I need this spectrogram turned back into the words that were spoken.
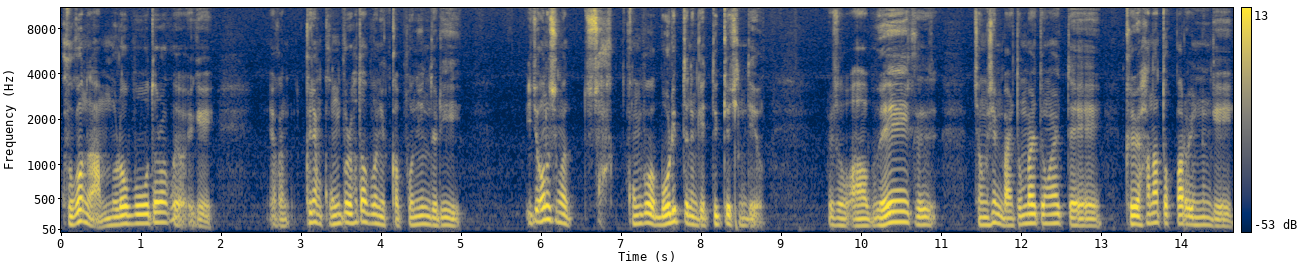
국어는 안 물어보더라고요. 이게 약간 그냥 공부를 하다 보니까 본인들이 이제 어느 순간 싹 공부가 몰입되는 게 느껴진대요. 그래서 아 왜 그 정신 말똥말똥할 때 글 하나 똑바로 읽는 게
